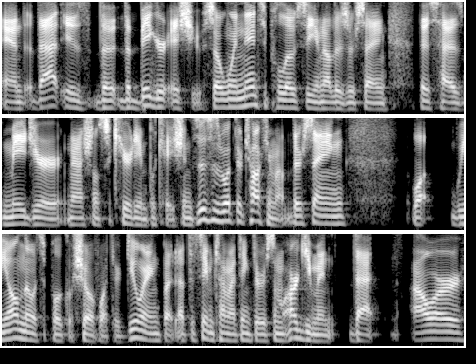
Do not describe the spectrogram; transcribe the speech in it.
And that is the the bigger issue. So when Nancy Pelosi and others are saying this has major national security implications, this is what they're talking about. They're saying, well, we all know it's a political show of what they're doing, but at the same time, I think there is some argument that our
